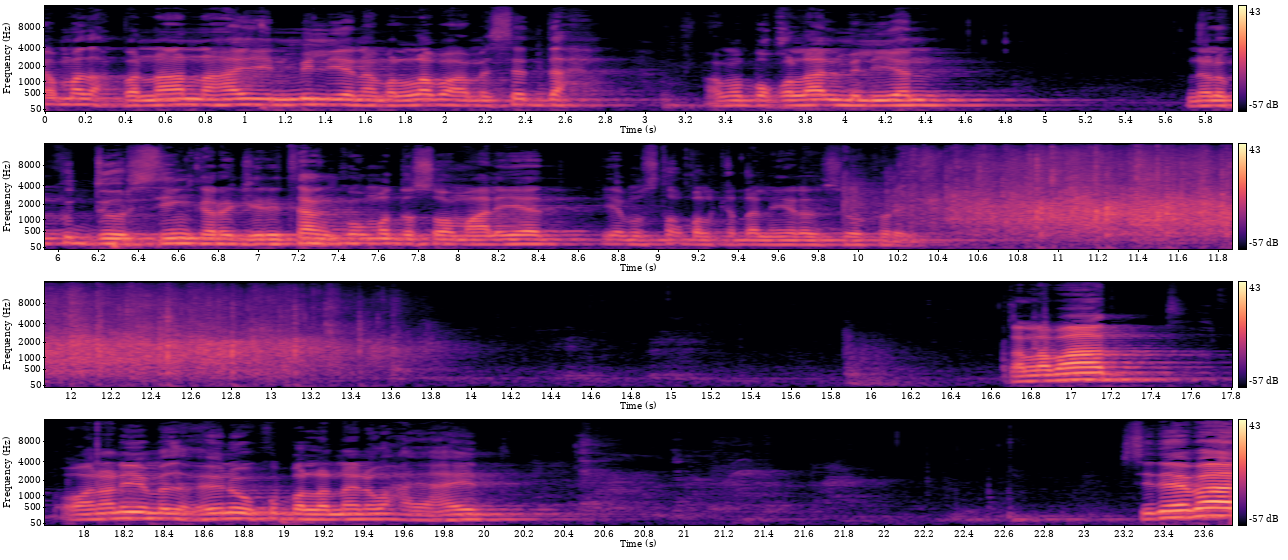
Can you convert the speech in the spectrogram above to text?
ka madax bannaannahay in milyan ama laba ama saddex ama boqolaal milyan nala ku doorsiin karo jiritaanka ummadda soomaaliyeed iyo mustaqbalka dhallinyarada soo koraysa tan labaad oo aan aniga madaxweynuhu ku ballannayna waxay ahayd sidee baa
